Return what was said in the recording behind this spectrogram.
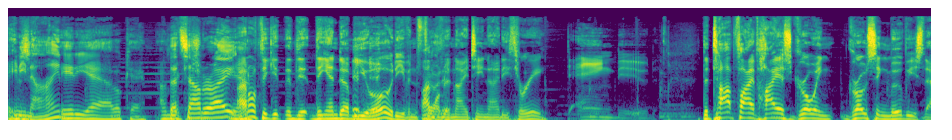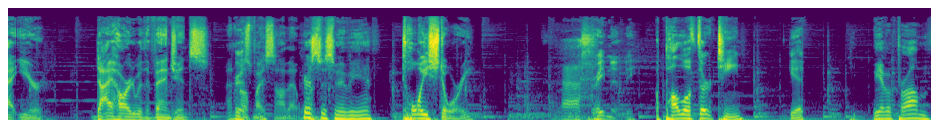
89? 80, yeah, okay. I'm That sound sure. right? Yeah. I don't think it, the, the NWO had even formed in 1993. Dang, dude. The top five highest growing grossing movies that year: Die Hard with a Vengeance. I don't know if I saw that one. Christmas movie, yeah. Toy Story, Great movie. Apollo 13, good. We have a problem.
